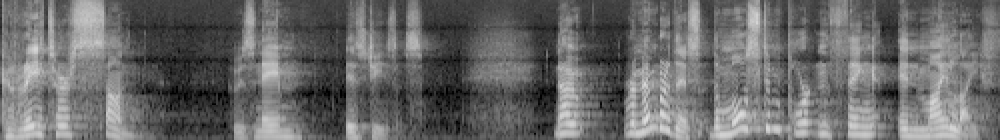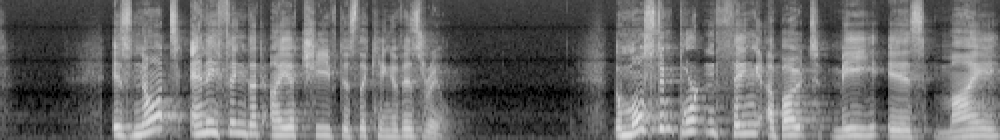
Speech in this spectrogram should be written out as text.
greater son, whose name is Jesus. Now, remember this the most important thing in my life is not anything that I achieved as the king of Israel. The most important thing about me is my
